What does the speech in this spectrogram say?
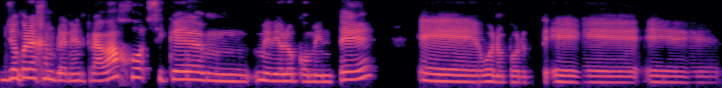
yo por ejemplo en el trabajo sí que mm, medio lo comenté, eh, bueno, por, eh, eh,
